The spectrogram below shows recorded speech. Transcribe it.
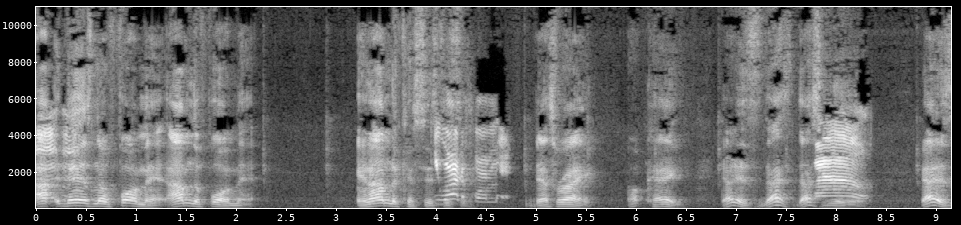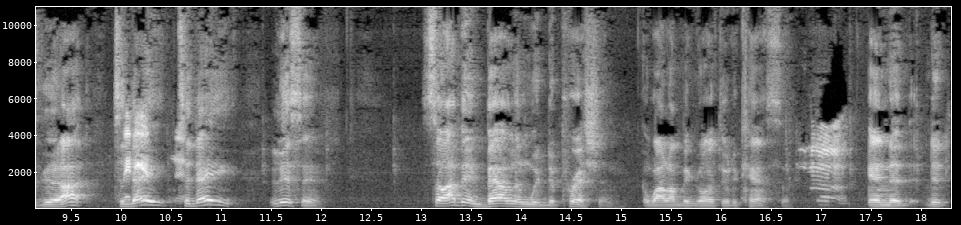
I, Mm-hmm. there's no format. I'm the format, and I'm the consistency. You are the format. That's right. Okay, that is that's that's Wow. good. That is good. I today good. today listen. So I've been battling with depression while I've been going through the cancer, Mm. and the, the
